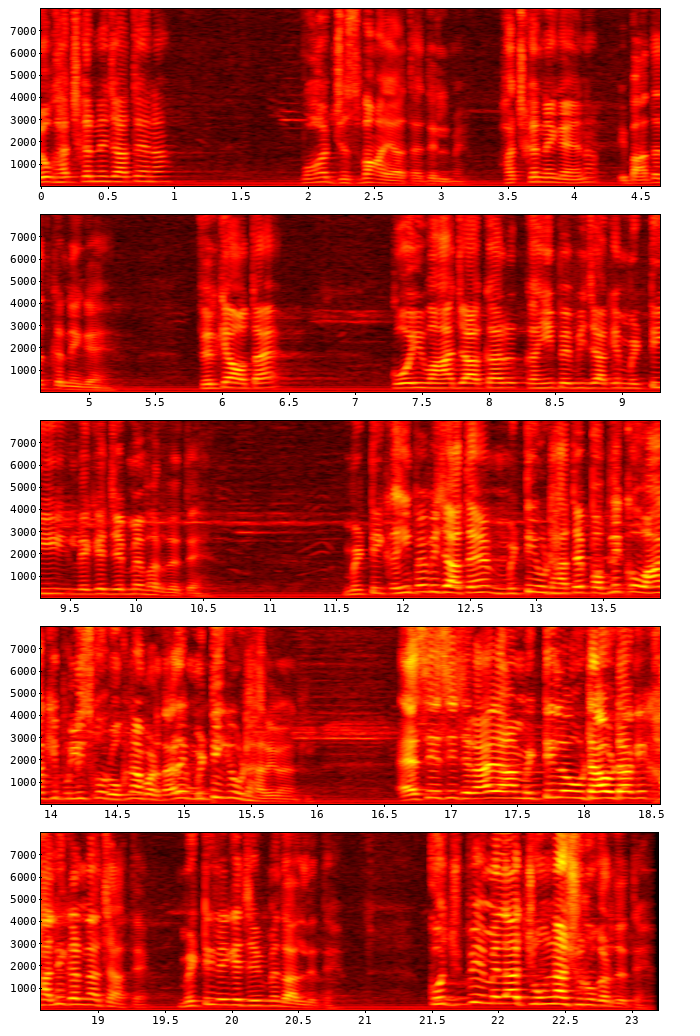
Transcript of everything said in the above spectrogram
लोग हज करने जाते हैं ना बहुत जज्बा आ जाता है दिल में। हज करने गए ना, इबादत करने गए हैं। फिर क्या होता है? कोई वहाँ जाकर कहीं पे भी जाके मिट्टी लेके जेब में भर देते हैं। मिट्टी कहीं पे भी जाते हैं, मिट्टी उठाते हैं, पब्लिक को वहाँ की पुलिस को रोकना पड़ता है। अरे, मिट्टी क्यों उठा रहे हो यहाँ की? ऐसी ऐसी जगह है जहाँ मिट्टी लोग उठा उठा के खाली करना चाहते हैं। मिट्टी लेके जेब में डाल देते हैं। कुछ भी मिला, चूमना शुरू कर देते हैं।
